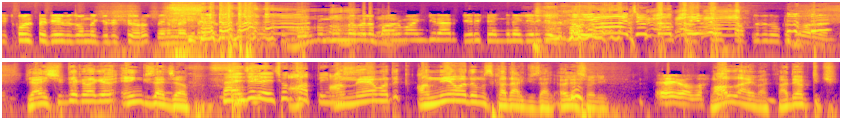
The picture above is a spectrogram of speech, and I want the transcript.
viskozite diye biz onunla gülüşüyoruz. Benim mesleğim. Dokunduğunda böyle parmağın girer geri kendine geri gelir. Ya çok tatlıyım. çok tatlı bir dokusu var bende. Yani şimdiye kadar gelen en güzel cevap. Bence Çünkü de çok a- tatlıymış. Anlayamadık. Anlayamadığımız kadar güzel. Öyle söyleyeyim. Eyvallah. Vallahi bak. Hadi öptük.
